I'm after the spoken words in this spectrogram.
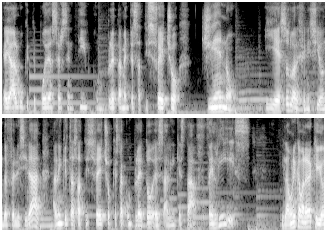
que hay algo que te puede hacer sentir completamente satisfecho, lleno. Y eso es la definición de felicidad. Alguien que está satisfecho, que está completo, es alguien que está feliz. Y la única manera que yo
